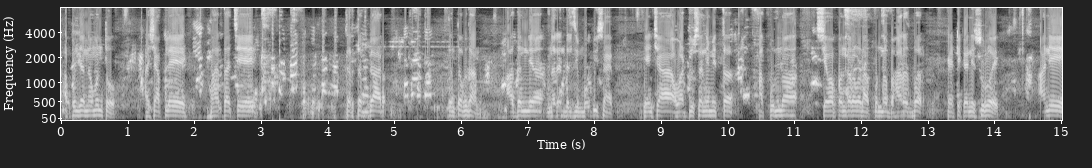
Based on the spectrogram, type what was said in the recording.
आपण ज्यांना म्हणतो असे आपले भारताचे कर्तबगार पंतप्रधान आदरणीय नरेंद्रजी मोदी साहेब यांच्या वाढदिवसानिमित्त हा पूर्ण सेवा पंधरवडा पूर्ण भारतभर या ठिकाणी सुरू आहे. आणि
